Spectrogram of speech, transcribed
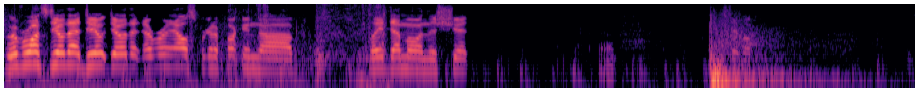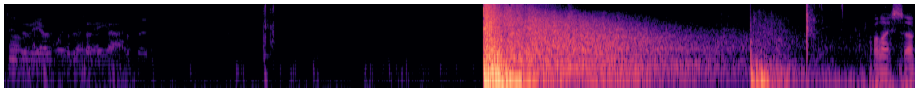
whoever wants to deal with that, deal, deal with it. Everyone else, we're gonna fucking uh, lay a demo on this shit. I suck.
